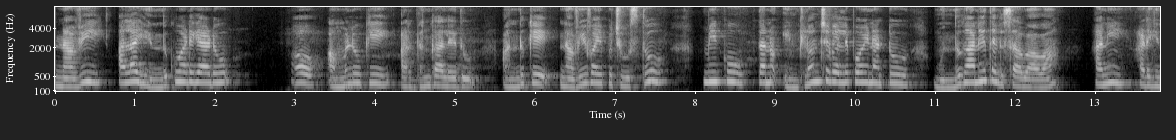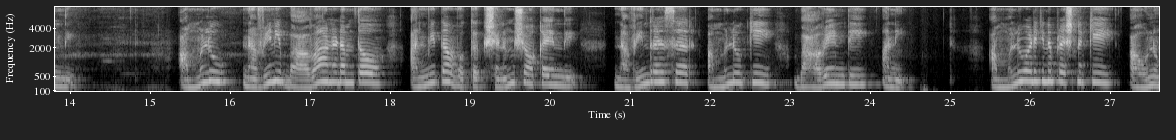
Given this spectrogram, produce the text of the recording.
నవి అలా ఎందుకు అడిగాడు? ఓ అమ్మలుకి అర్థం కాలేదు. అందుకే నవి వైపు చూస్తూ మీకు తను ఇంట్లోంచి వెళ్ళిపోయినట్టు ముందుగానే తెలుసా బావా? అని అడిగింది. అమ్ములు నవ్విని బావా అనడంతో అన్విత ఒక్క క్షణం షాక్ అయింది నవీంద్ర సార్ అమ్ములుకి బావేంటి అని. అమ్ములు అడిగిన ప్రశ్నకి అవును.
